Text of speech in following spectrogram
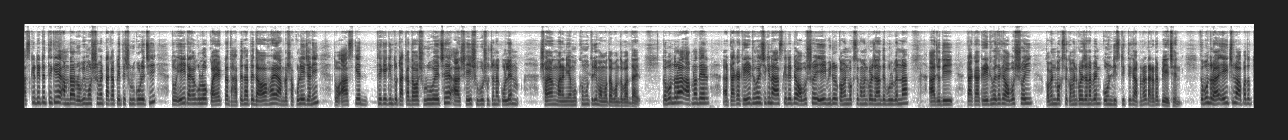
আজকের ডেটের থেকে আমরা রবি মরশুমের টাকা পেতে শুরু করেছি। তো এই টাকাগুলো কয়েকটা ধাপে ধাপে দেওয়া হয়, আমরা সকলেই জানি। তো আজকের থেকে কিন্তু টাকা দেওয়া শুরু হয়েছে আর সেই শুভ সূচনা করলেন স্বয়ং মাননীয় মুখ্যমন্ত্রী মমতা বন্দ্যোপাধ্যায়। তো বন্ধুরা, আপনাদের টাকা ক্রেডিট হয়েছে কিনা আজকের ডেটে অবশ্যই এই ভিডিওর কমেন্ট বক্সে কমেন্ট করে জানাতে ভুলবেন না। আর যদি টাকা ক্রেডিট হয়ে থাকে, অবশ্যই কমেন্ট বক্সে কমেন্ট করে জানাবেন কোন ডিস্ট্রিক্ট থেকে আপনারা টাকাটা পেয়েছেন। তো বন্ধুরা, এই ছিল আপাতত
